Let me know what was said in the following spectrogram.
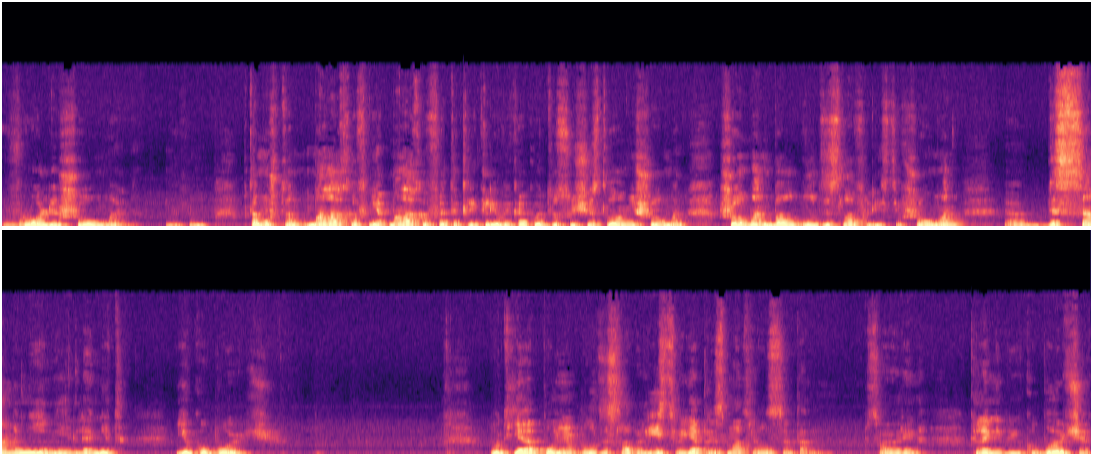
в роли шоумена. Потому что Малахов нет. Малахов это крикливый какое-то существо, он не шоумен. Шоумен был Владислав Листьев. Шоумен, э, без сомнения, Леонид Якубович. Вот я помню Владислава Листьева, я присматривался там в свое время к Леониду Якубовичу.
